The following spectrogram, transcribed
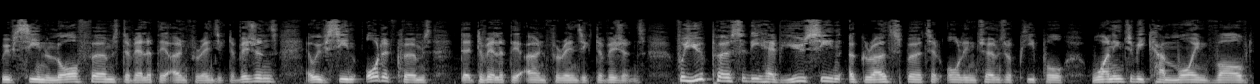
We've seen law firms develop their own forensic divisions, and we've seen audit firms that develop their own forensic divisions. For you personally, have you seen a growth spurt at all in terms of people wanting to become more involved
